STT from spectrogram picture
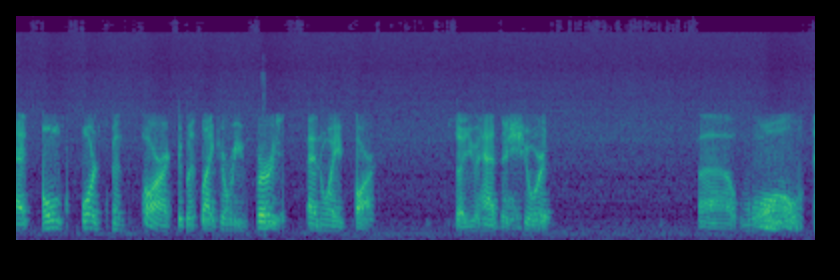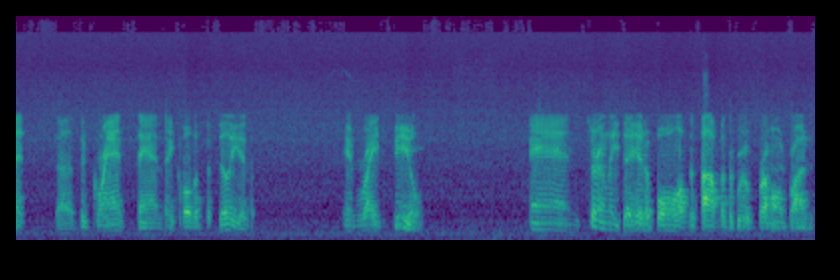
at Old Sportsman's Park, it was like a reverse Fenway Park. So you had the short uh, wall and uh, the grandstand, they call the pavilion, in in right field. And certainly to hit a ball off the top of the roof for a home run,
